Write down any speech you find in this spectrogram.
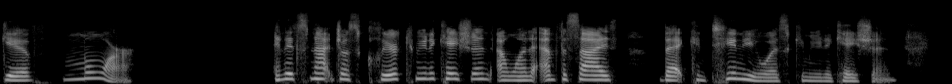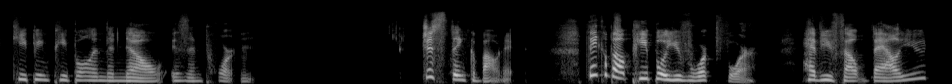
give more. And it's not just clear communication. I want to emphasize that continuous communication, keeping people in the know is important. Just think about it. Think about people you've worked for. Have you felt valued?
